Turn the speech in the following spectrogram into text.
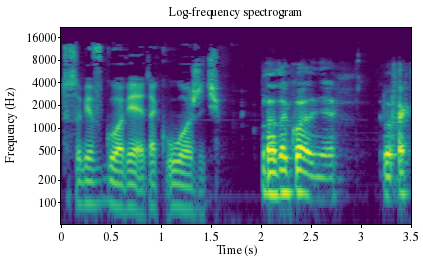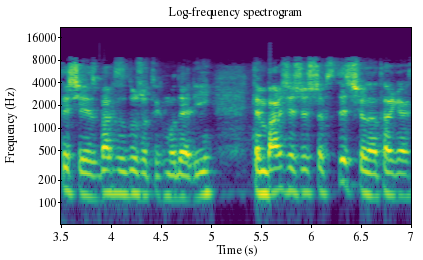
to sobie w głowie tak ułożyć. No dokładnie. Bo faktycznie jest bardzo dużo tych modeli. Tym bardziej, że jeszcze w styczniu na targach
